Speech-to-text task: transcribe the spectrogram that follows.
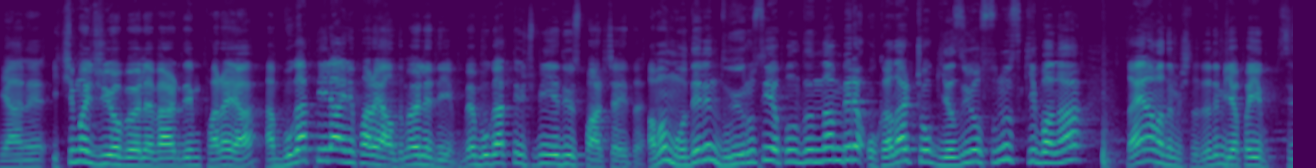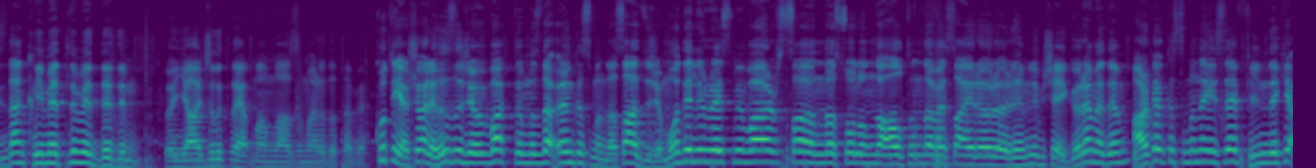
Yani içim acıyor böyle verdiğim paraya. Ha, Bugatti ile aynı parayı aldım öyle diyeyim. Ve Bugatti 3700 parçaydı. Ama modelin duyurusu yapıldığından beri o kadar çok yazıyorsunuz ki bana Dayanamadım işte dedim yapayım. Sizden kıymetli mi dedim. Böyle yağcılık da yapmam lazım arada tabi. Kutuya şöyle hızlıca bir baktığımızda ön kısmında sadece modelin resmi var. Sağında, solunda, altında vesaire öyle önemli bir şey göremedim. Arka kısmına ise filmdeki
